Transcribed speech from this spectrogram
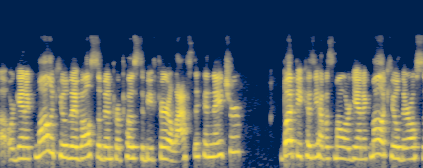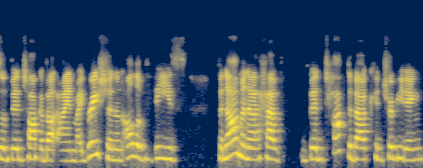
uh, organic molecule, they've also been proposed to be ferroelastic in nature. But because you have a small organic molecule, there also been talk about ion migration, and all of these phenomena have been talked about contributing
